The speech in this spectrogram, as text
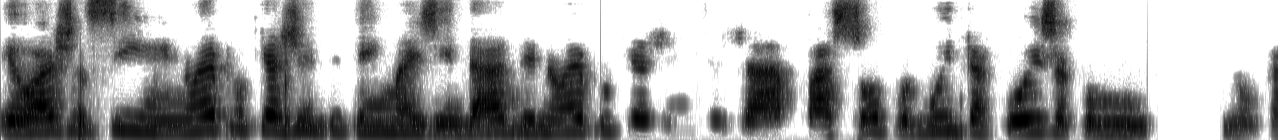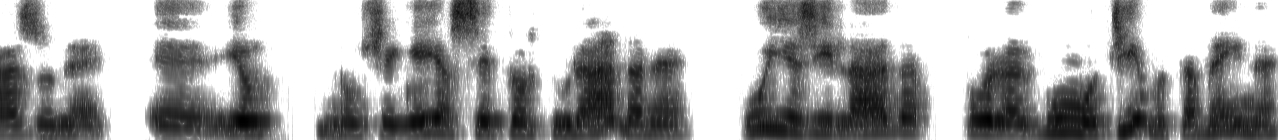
Eu acho assim, não é porque a gente tem mais idade, não é porque a gente já passou por muita coisa, como no caso, né? É, eu não cheguei a ser torturada, né? Fui exilada por algum motivo também, né?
